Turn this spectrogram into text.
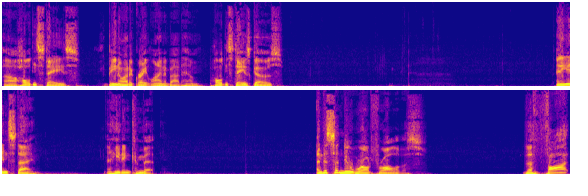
Uh, Holden Staes. Bino had a great line about him. Holden Staes goes. And he didn't stay. And he didn't commit. And this is a new world for all of us. The thought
